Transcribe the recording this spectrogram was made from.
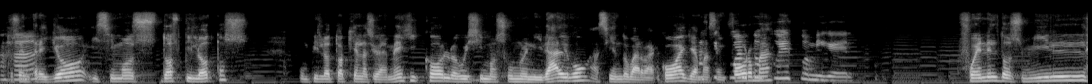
Entonces entre yo hicimos dos pilotos, un piloto aquí en la Ciudad de México, luego hicimos uno en Hidalgo, haciendo barbacoa, ya más en forma. fue esto, Miguel? Fue en el 2000,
